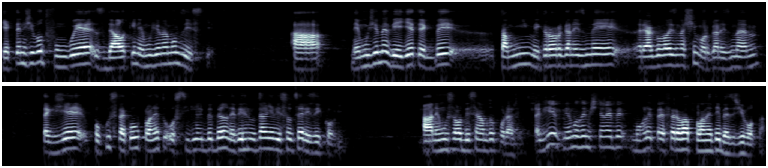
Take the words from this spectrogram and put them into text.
jak ten život funguje, z dálky nemůžeme moc zjistit. A nemůžeme vědět, jak by tamní mikroorganismy reagovaly s naším organismem, takže pokus takovou planetu osídlit by byl nevyhnutelně vysoce rizikový. A nemuselo by se nám to podařit. Takže mimozemšťané by mohli preferovat planety bez života.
